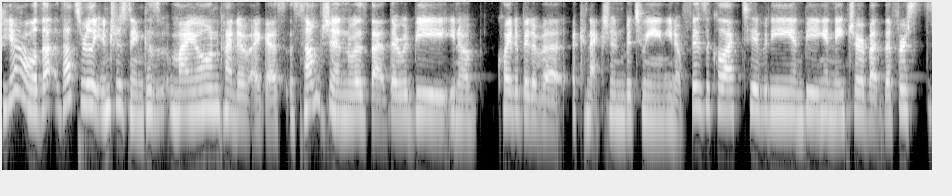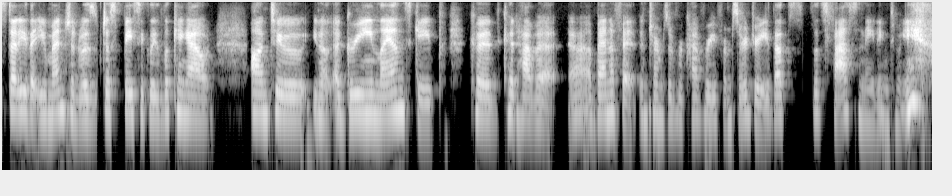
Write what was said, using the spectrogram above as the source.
yeah well that that's really interesting because my own kind of i guess assumption was that there would be you know quite a bit of a, a, connection between you know physical activity and being in nature. But the first study that you mentioned was just basically looking out onto you know a green landscape could could have a, a benefit in terms of recovery from surgery that's that's fascinating to me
